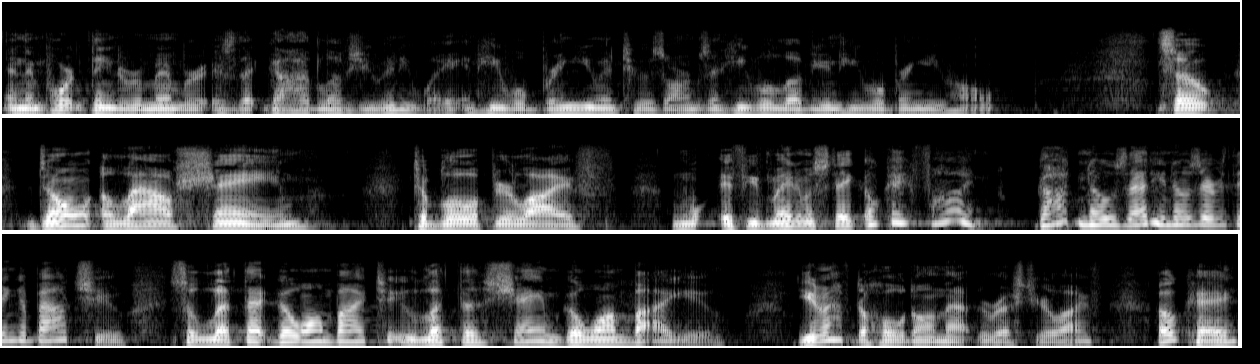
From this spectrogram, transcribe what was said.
And the important thing to remember is that God loves you anyway, and He will bring you into His arms, and He will love you, and He will bring you home. So don't allow shame to blow up your life. If you've made a mistake, okay, fine. God knows that. He knows everything about you. So let that go on by too. Let the shame go on by you. You don't have to hold on that the rest of your life. Okay,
